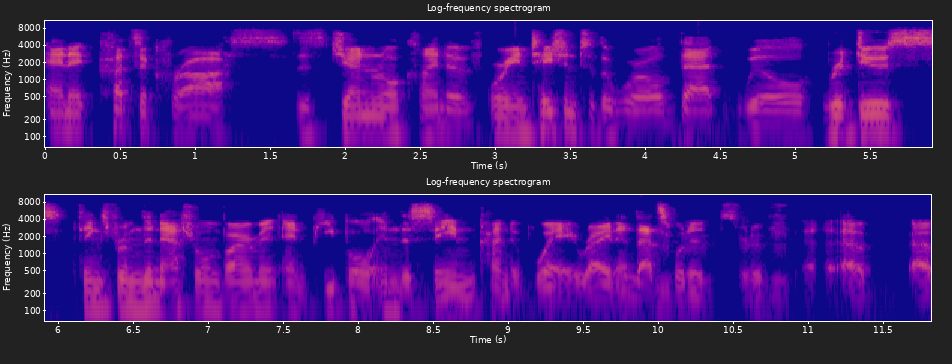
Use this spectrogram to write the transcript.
And it cuts across this general kind of orientation to the world that will reduce things from the natural environment and people in the same kind of way, right? And that's what a mm-hmm. sort of a, a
